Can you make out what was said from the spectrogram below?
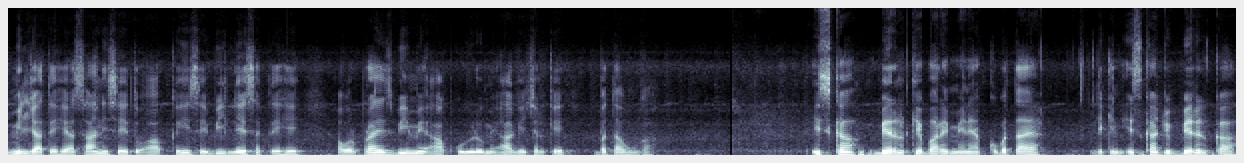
मिल जाते हैं आसानी से तो आप कहीं से भी ले सकते हैं और प्राइस भी मैं आपको वीडियो में आगे चल के बताऊँगा। इसका बैरल के बारे में मैंने आपको बताया। लेकिन इसका जो बैरल का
